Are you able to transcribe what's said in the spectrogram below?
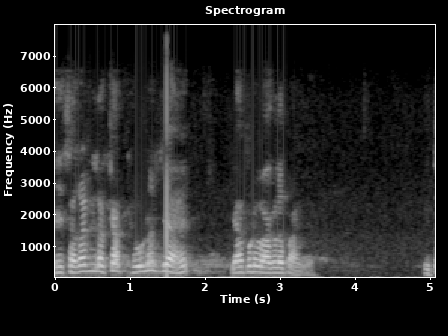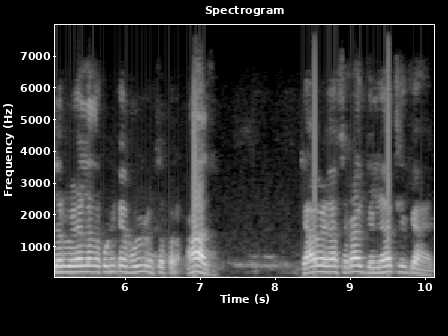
हे सगळ्यांनी लक्षात ठेवूनच जे आहे यापुढे वागलं पाहिजे. इतर वेळेला तर कोणी काही बोलू नसतं पण आज ज्या वेळेला सगळ्या जिल्ह्यातले जे आहेत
